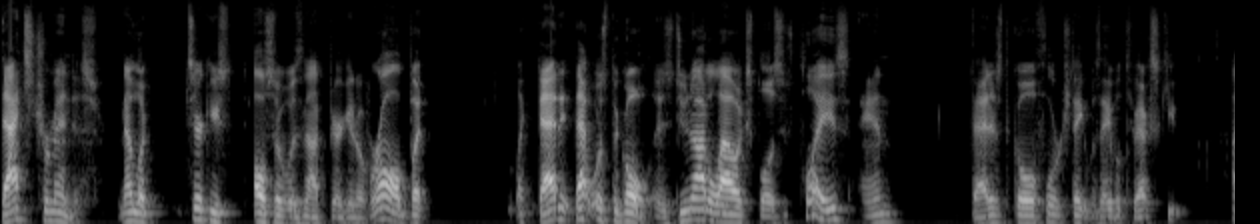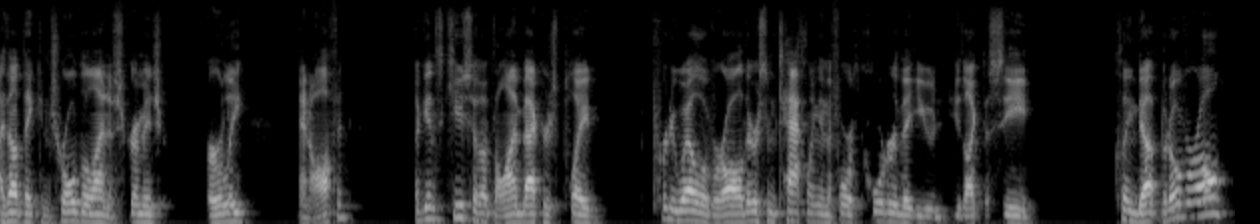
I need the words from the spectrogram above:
that's tremendous. Now, look, Syracuse also was not very good overall, but like that, that was the goal: is do not allow explosive plays, and that is the goal Florida State was able to execute. I thought they controlled the line of scrimmage early and often against Cuse. I thought the linebackers played pretty well overall. There was some tackling in the fourth quarter that you'd, you'd like to see cleaned up, but overall,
